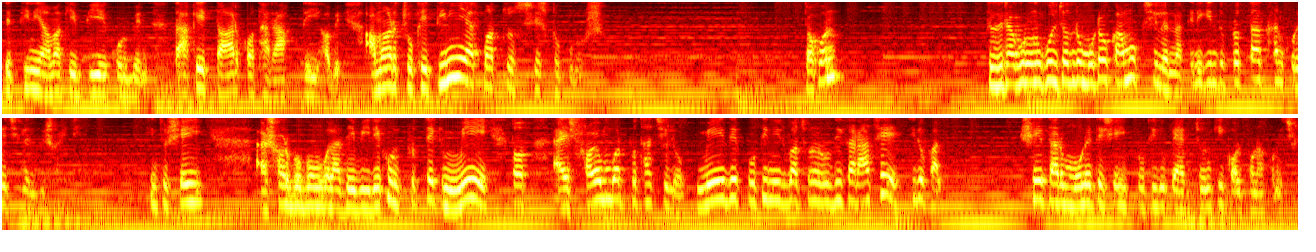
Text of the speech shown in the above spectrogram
যে, তিনি আমাকে বিয়ে করবেন। তাকে তার কথা রাখতেই হবে। আমার চোখে তিনি একমাত্র শ্রেষ্ঠ পুরুষ। তখন শ্রী ঠাকুর অনুকূল চন্দ্র মোটেও কামুক ছিলেন না, তিনি কিন্তু প্রত্যাখ্যান করেছিলেন বিষয়টি। কিন্তু সেই সর্বমঙ্গলা দেবী, দেখুন প্রত্যেক মেয়ে তৎ স্বয়ম্বর প্রথা ছিল। মেয়েদের প্রতি নির্বাচনের অধিকার আছে চিরকাল। সে তার মনেতে সেই প্রতিরূপে একজনকে কল্পনা করেছিল।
